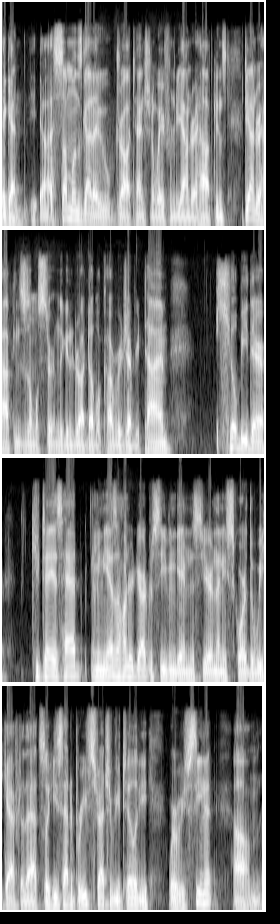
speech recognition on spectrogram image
again, uh, someone's got to draw attention away from DeAndre Hopkins. DeAndre Hopkins is almost certainly going to draw double coverage every time. He'll be there. Coutee has had, I mean, he has a 100 yard receiving game this year, and then he scored the week after that. So he's had a brief stretch of utility where we've seen it. Um,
